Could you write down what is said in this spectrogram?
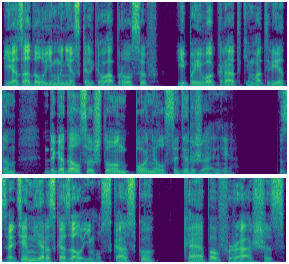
Я задал ему несколько вопросов, и по его кратким ответам догадался, что он понял содержание. Затем я рассказал ему сказку «Cap of Rushes»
